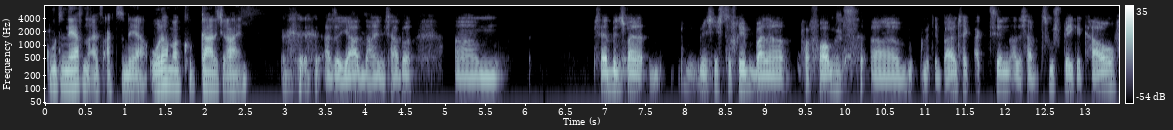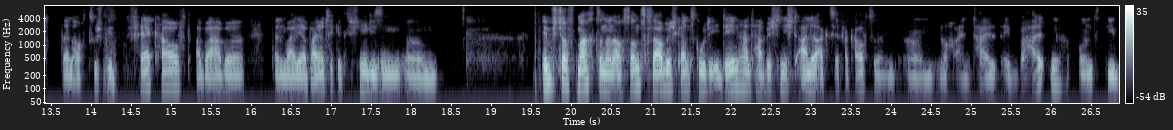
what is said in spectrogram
gute Nerven als Aktionär. Oder man guckt gar nicht rein. Also ja, nein, ich habe ähm, bisher bin ich, bei, bin ich nicht zufrieden bei einer Performance ähm, mit den BioNTech-Aktien. Also ich habe zu spät gekauft, dann auch zu spät verkauft, aber habe dann, weil ja BioNTech jetzt nicht nur diesen ähm, Impfstoff macht, sondern auch sonst, glaube ich, ganz gute Ideen hat, habe ich nicht alle Aktien verkauft, sondern ähm, noch einen Teil eben behalten. Und die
